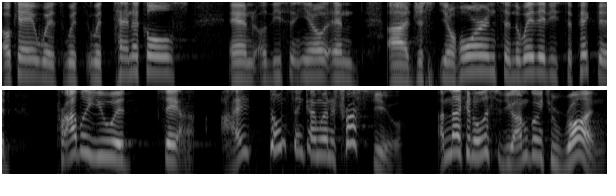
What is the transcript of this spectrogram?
okay, with, with, with tentacles and these, you know, and uh, just, you know, horns and the way that he's depicted, probably you would say, I don't think I'm going to trust you. I'm not going to listen to you. I'm going to run.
